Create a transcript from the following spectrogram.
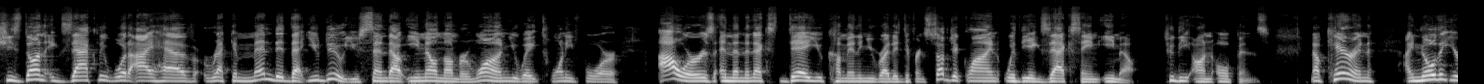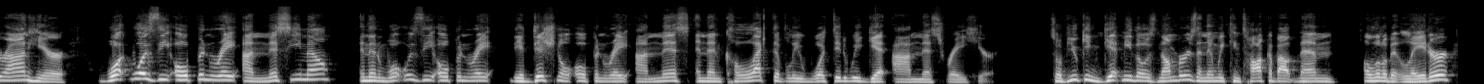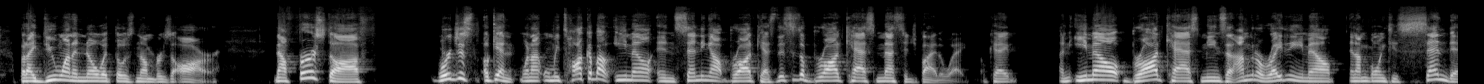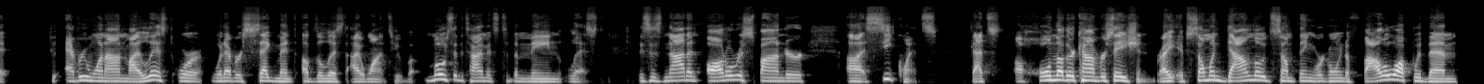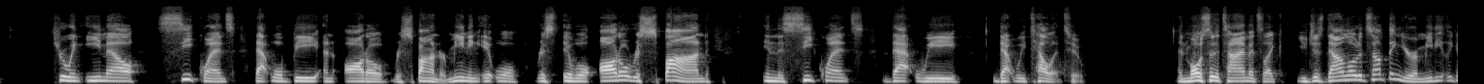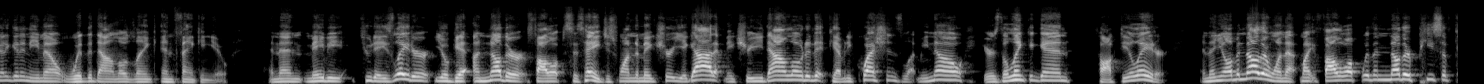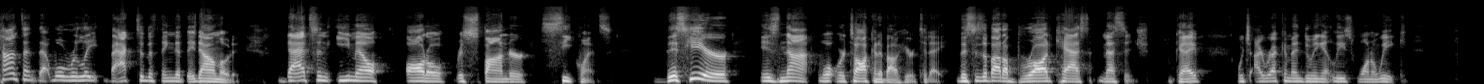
she's done exactly what I have recommended that you do. You send out email number one, you wait 24 hours, and then the next day you come in and you write a different subject line with the exact same email to the unopens. Now, Karen, I know that you're on here. What was the open rate on this email? And then what was the open rate, the additional open rate on this? And then collectively, what did we get on this rate here? So if you can get me those numbers and then we can talk about them a little bit later, but I do want to know what those numbers are. Now, first off, we're just again when I when we talk about email and sending out broadcast, this is a broadcast message, by the way. Okay. An email broadcast means that I'm going to write an email and I'm going to send it to everyone on my list or whatever segment of the list I want to. But most of the time, it's to the main list. This is not an autoresponder uh, sequence. That's a whole nother conversation, right? If someone downloads something, we're going to follow up with them through an email sequence that will be an auto responder, meaning it will it will auto respond in the sequence that we that we tell it to. And most of the time, it's like you just downloaded something, you're immediately going to get an email with the download link and thanking you. And then maybe two days later, you'll get another follow up says, Hey, just wanted to make sure you got it. Make sure you downloaded it. If you have any questions, let me know. Here's the link again. Talk to you later. And then you'll have another one that might follow up with another piece of content that will relate back to the thing that they downloaded. That's an email auto responder sequence. This here is not what we're talking about here today. This is about a broadcast message, okay? Which I recommend doing at least one a week.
